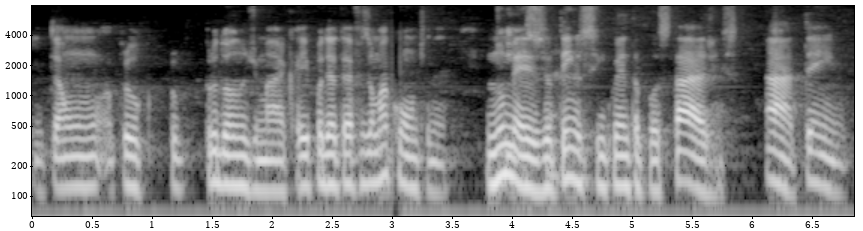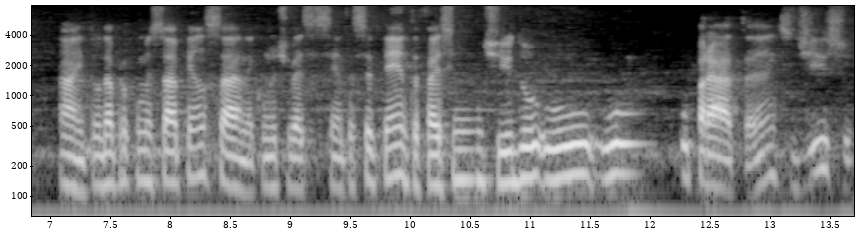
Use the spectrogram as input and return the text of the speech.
então para o dono de marca aí poder até fazer uma conta, né? No Isso. mês eu tenho 50 postagens, ah, tem. Ah, então dá para começar a pensar, né? Quando tiver 60, 70, faz sentido o, o, o prata. Antes disso,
